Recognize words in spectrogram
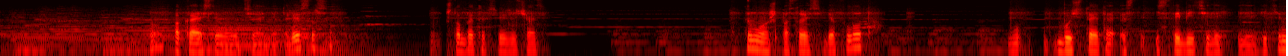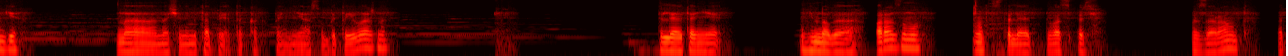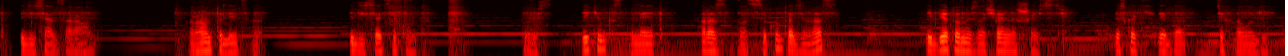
Ну, пока если у тебя нет ресурсов, чтобы это все изучать, ты можешь построить себе флот, будь то это истребители или викинги. На начальном этапе это как-то не особо-то и важно. Стреляют они немного по-разному. Это стреляет 25 за раунд, это 50 за раунд. Раунд длится 50 секунд. То есть викинг стреляет раз в 20 секунд один раз, и бьет он изначально 6, без каких-либо технологий.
